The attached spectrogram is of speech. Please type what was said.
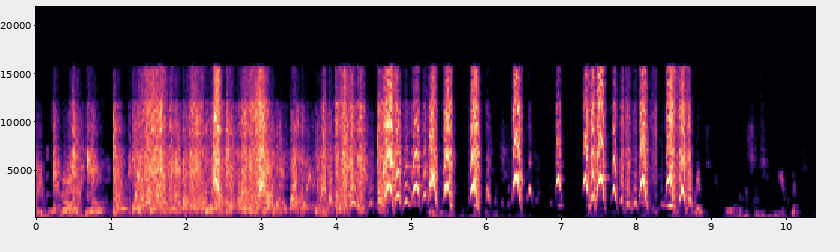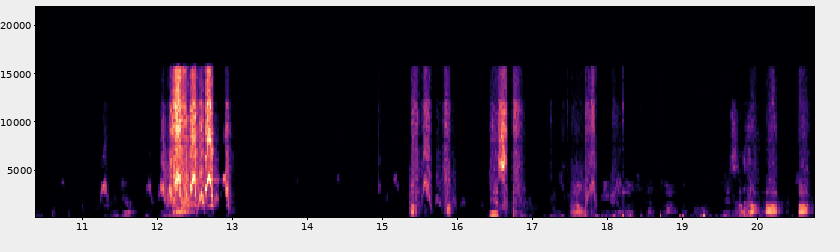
obrigada. Esse não? Esse tá. Ah, ah.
